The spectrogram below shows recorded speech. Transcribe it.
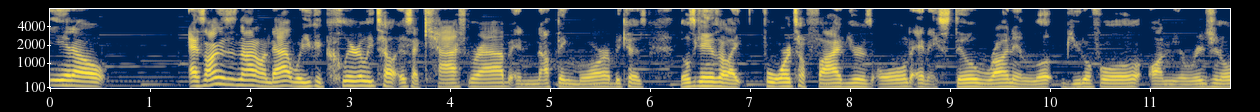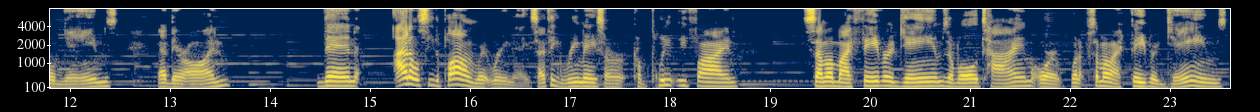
you know, as long as it's not on that where you could clearly tell it's a cash grab and nothing more because those games are like four to five years old and they still run and look beautiful on the original games that they're on, then I don't see the problem with remakes. I think remakes are completely fine. Some of my favorite games of all time, or some of my favorite games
